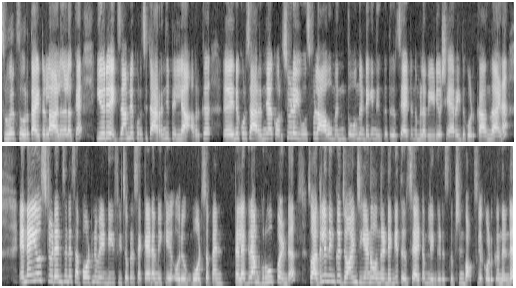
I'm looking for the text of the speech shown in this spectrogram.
സുഹൃത്ത് സുഹൃത്തായിട്ടുള്ള ആളുകളൊക്കെ ഈ ഒരു എക്സാമിനെ കുറിച്ചിട്ട് അറിഞ്ഞിട്ടില്ല അവർക്ക് ഇതിനെ കുറിച്ച് അറിഞ്ഞാൽ കുറച്ചുകൂടെ യൂസ്ഫുൾ ആവും എന്ന് തോന്നുന്നുണ്ടെങ്കിൽ നിങ്ങൾക്ക് തീർച്ചയായിട്ടും നമ്മളെ വീഡിയോ ഷെയർ ചെയ്ത് കൊടുക്കാവുന്നതാണ്. എൻ ഐ ഒ സ്റ്റുഡൻസിന്റെ സപ്പോർട്ടിന് വേണ്ടി ഫ്യൂച്ചർ പ്ലസ് അക്കാഡമിക്ക് ഒരു വാട്സപ്പ് ആൻഡ് ടെലഗ്രാം ഗ്രൂപ്പ് ഉണ്ട്. സോ അതിൽ നിങ്ങൾക്ക് ജോയിൻ ചെയ്യണമെന്നുണ്ടെങ്കിൽ തീർച്ചയായിട്ടും ലിങ്ക് ഡിസ്ക്രിപ്ഷൻ ബോക്സിൽ കൊടുക്കുന്നുണ്ട്.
